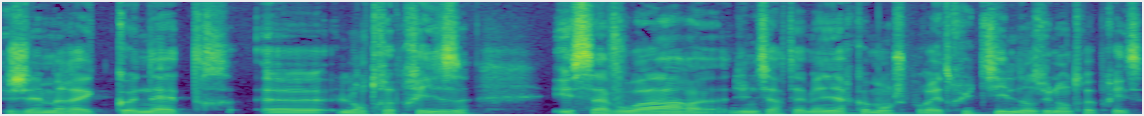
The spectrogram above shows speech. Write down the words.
j'aimerais connaître euh, l'entreprise et savoir, d'une certaine manière, comment je pourrais être utile dans une entreprise.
